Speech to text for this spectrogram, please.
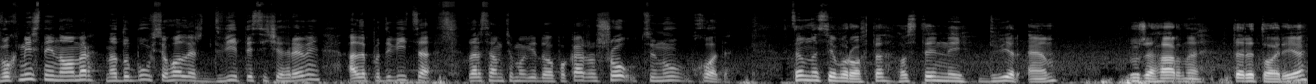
Двохмісний номер на добу всього лиш 2000 гривень. Але подивіться, зараз я вам цьому відео покажу, що в ціну входить. Це в нас є ворохта, гостинний двір М. Дуже гарна територія.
